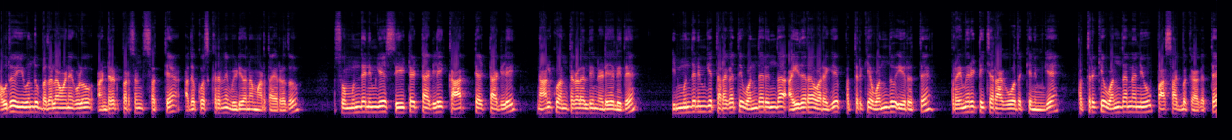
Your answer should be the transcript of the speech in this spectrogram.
ಹೌದು, ಈ ಒಂದು ಬದಲಾವಣೆಗಳು ಹಂಡ್ರೆಡ್ ಪರ್ಸೆಂಟ್ ಸತ್ಯ. ಅದಕ್ಕೋಸ್ಕರನೇ ವಿಡಿಯೋನ ಮಾಡ್ತಾ ಇರೋದು. ಸೊ, ಮುಂದೆ ನಿಮಗೆ ಸಿ ಟೆಟ್ ಆಗಲಿ, ಕಾರ್ ಟೆಟ್ ಆಗಲಿ ನಾಲ್ಕು ಹಂತಗಳಲ್ಲಿ ನಡೆಯಲಿದೆ. ಇನ್ನು ಮುಂದೆ ನಿಮಗೆ ತರಗತಿ ಒಂದರಿಂದ ಐದರವರೆಗೆ ಪತ್ರಿಕೆ ಒಂದು ಇರುತ್ತೆ. ಪ್ರೈಮರಿ ಟೀಚರ್ ಆಗುವುದಕ್ಕೆ ನಿಮಗೆ ಪತ್ರಿಕೆ ಒಂದನ್ನು ನೀವು ಪಾಸ್ ಆಗಬೇಕಾಗತ್ತೆ.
